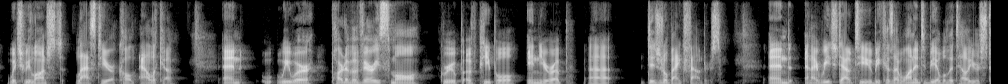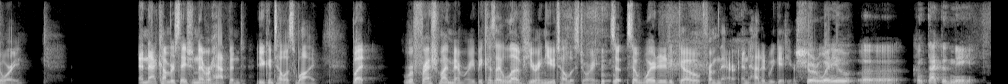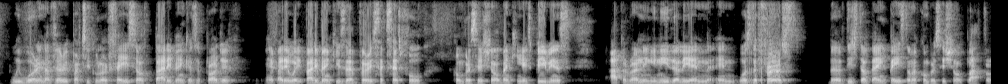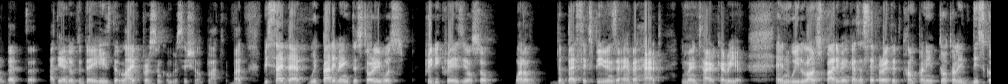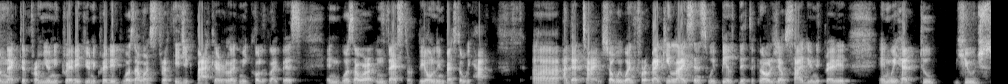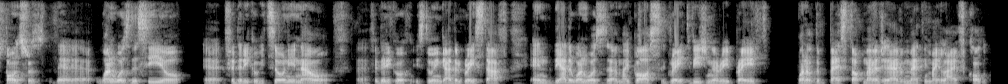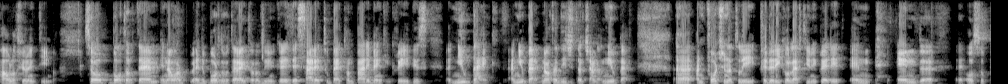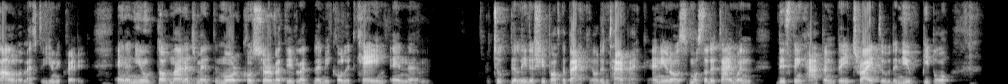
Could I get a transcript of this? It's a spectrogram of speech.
which we launched last year called Allica. And we were part of a very small group of people in Europe, uh, digital bank founders. And, and I reached out to you because I wanted to be able to tell your story. And that conversation never happened. You can tell us why. But refresh my memory because I love hearing you tell the story. so, so where did it go from there, and how did we get here? Sure. When you uh, contacted me, we were in a very particular phase of Bank as a project. Uh, by the way, Bank is a very successful conversational banking experience, up and running in Italy, and and was the first the digital bank based on a conversational platform that uh, at the end of the day is the LivePerson conversational platform but beside that with Bank, the story was pretty crazy. Also, one of the best experience I ever had in my entire career. And we launched Bank as a separated company, totally disconnected from UniCredit. UniCredit was our strategic backer, let me call it like this, and was our investor, the only investor we had. Uh, at that time. So we went for a banking license. We built the technology outside UniCredit, and we had two huge sponsors. Uh, one was the CEO uh, Federico Ghizzoni, now uh, Federico is doing other great stuff. And the other one was uh, my boss, a great visionary, brave, one of the best top managers I ever met in my life, called Paolo Fiorentino. So both of them and our at the board of directors of the Unicredit decided to bet on Bank and create this a new bank, a new bank, not a digital channel, new bank. Uh, unfortunately, Federico left Unicredit and and uh, also Paolo left Unicredit. And a new top management, more conservative, let, let me call it, came and um, took the leadership of the bank or the entire bank. And you know, most of the time when this thing happened, they try to the new people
